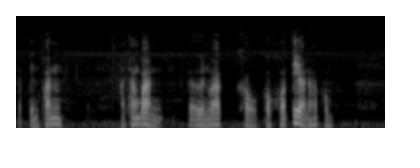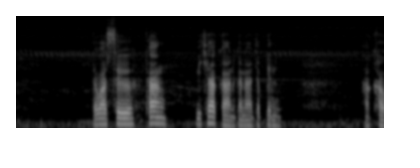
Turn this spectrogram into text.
ก็เป็นพันหาทางบ้านก็เอินว่า เขากอคอเตี้ยนะครับผม แต่ว่าซื้อทางวิชาการก็น่าจะเป็นอาเขา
